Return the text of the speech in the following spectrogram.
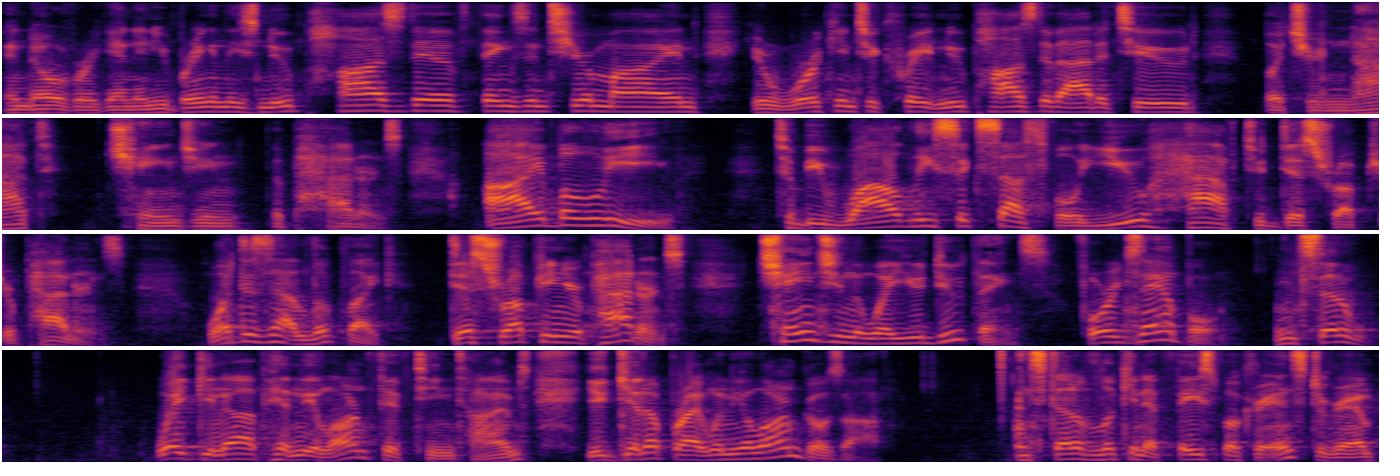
and over again. And you bring in these new positive things into your mind. You're working to create new positive attitude, but you're not changing the patterns. I believe to be wildly successful, you have to disrupt your patterns. What does that look like? Disrupting your patterns, changing the way you do things. For example, instead of waking up, hitting the alarm 15 times, you get up right when the alarm goes off. Instead of looking at Facebook or Instagram,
